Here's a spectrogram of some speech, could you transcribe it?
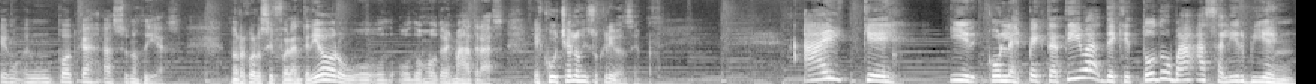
en un podcast hace unos días, no recuerdo si fue el anterior o, dos o tres más atrás. Escúchenlos y suscríbanse. Hay que ir con la expectativa de que todo va a salir bien,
